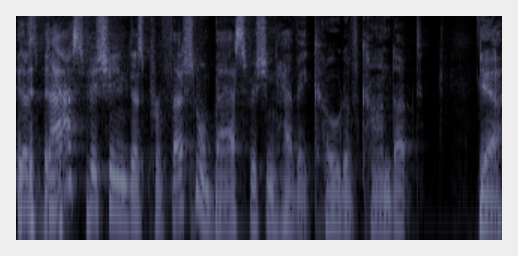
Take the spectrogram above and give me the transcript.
does bass fishing? Does professional bass fishing have a code of conduct? Yeah,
